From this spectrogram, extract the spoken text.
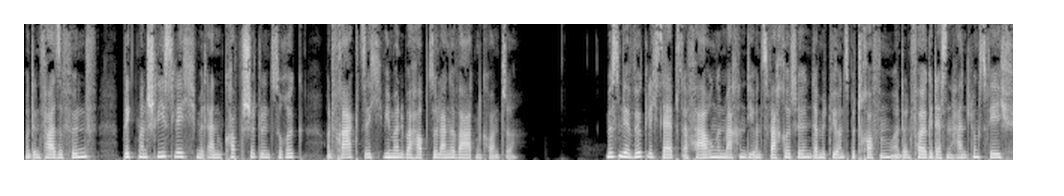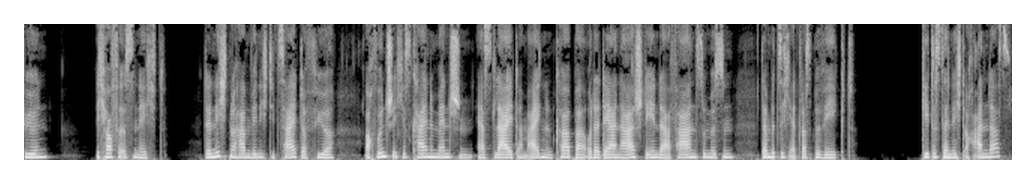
und in Phase 5 blickt man schließlich mit einem Kopfschütteln zurück und fragt sich, wie man überhaupt so lange warten konnte. Müssen wir wirklich selbst Erfahrungen machen, die uns wachrütteln, damit wir uns betroffen und infolgedessen handlungsfähig fühlen? Ich hoffe es nicht. Denn nicht nur haben wir nicht die Zeit dafür, auch wünsche ich es keinem Menschen, erst Leid am eigenen Körper oder der Nahestehende erfahren zu müssen, damit sich etwas bewegt. Geht es denn nicht auch anders?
